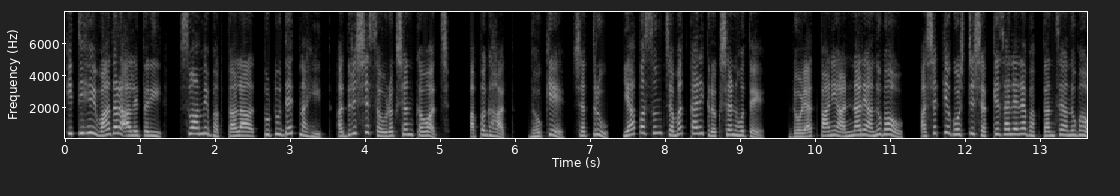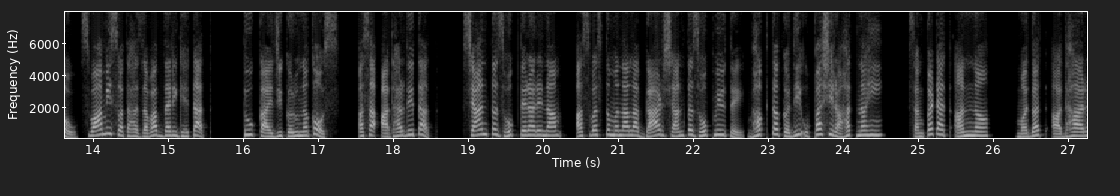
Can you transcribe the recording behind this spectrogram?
कितीही वादळ आले तरी स्वामी भक्ताला तुटू देत नाहीत. अदृश्य संरक्षण कवच अपघात धोके शत्रू यापासून चमत्कारिक रक्षण होते. डोळ्यात पाणी आणणारे अनुभव अशक्य गोष्टी शक्य झालेल्या भक्तांचे अनुभव स्वामी स्वतः जबाबदारी घेतात. तू काळजी करू नकोस असा आधार देतात. शांत झोप देणारे नाम अस्वस्थ मनाला गाढ शांत झोप मिळते. भक्त कधी उपाशी राहत नाही. संकटात अन्न मदत आधार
